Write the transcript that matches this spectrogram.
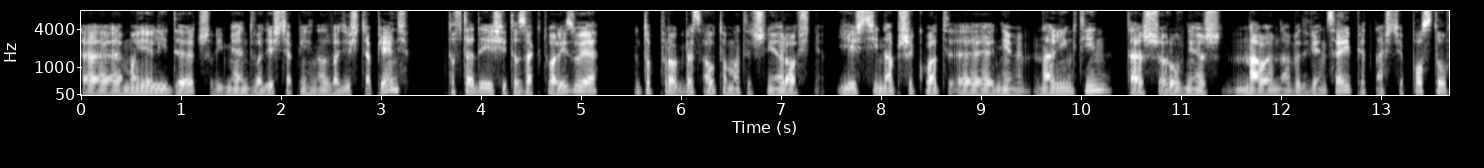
e, moje lidy, czyli miałem 25 na 25, to wtedy, jeśli to zaktualizuję, no to progres automatycznie rośnie. Jeśli na przykład, e, nie wiem, na LinkedIn też również nałem nawet więcej, 15 postów,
